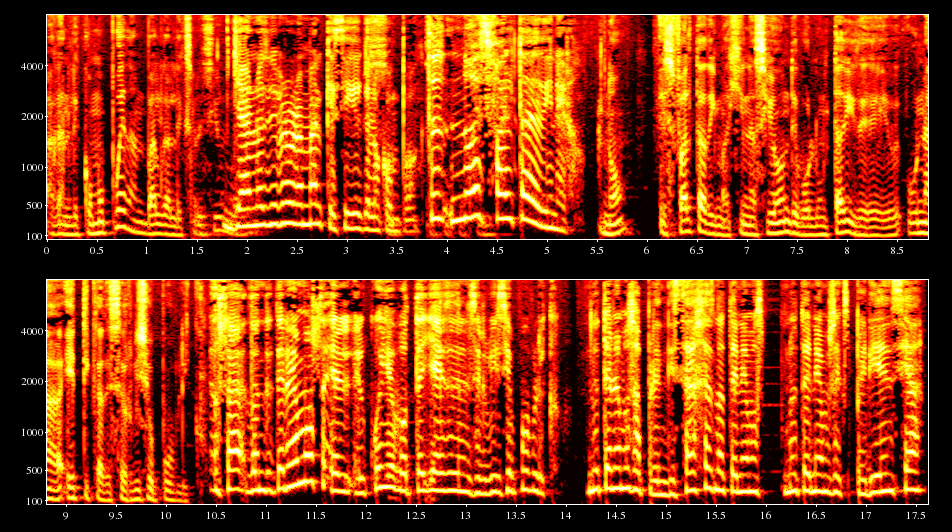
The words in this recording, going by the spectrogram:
háganle como puedan, valga la expresión. Ya no es mi problema el que sigue que lo componga. Entonces no es falta de dinero. No, es falta de imaginación, de voluntad y de una ética de servicio público. O sea, donde tenemos el, el cuello de botella es en el servicio público no tenemos aprendizajes, no teníamos, no teníamos experiencia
